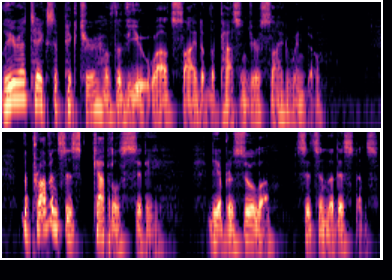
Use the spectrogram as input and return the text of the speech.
Leera takes a picture of the view outside of the passenger side window. The province's capital city, Diaprasula, sits in the distance.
